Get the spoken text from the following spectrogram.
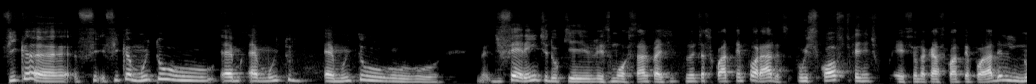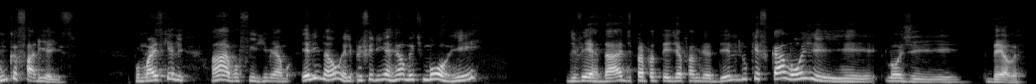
fica fi- fica muito é, é muito é muito diferente do que eles mostraram pra gente durante as quatro temporadas. O Scofield que a gente conheceu naquelas quatro temporadas, ele nunca faria isso. Por mais que ele, ah, vou fingir minha amor. Ele não, ele preferia realmente morrer de verdade para proteger a família dele do que ficar longe longe dela.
